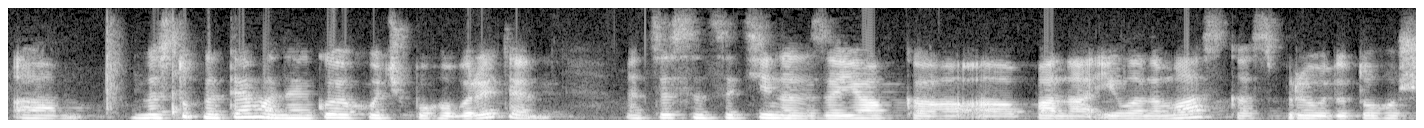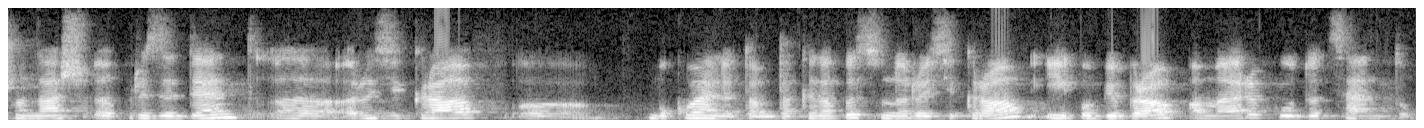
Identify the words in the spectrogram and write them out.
А, наступна тема, на яку я хочу поговорити, це сенсаційна заявка пана Ілона Маска з приводу того, що наш е, президент е, розікрав, буквально там так і написано, розікрав і обібрав Америку до центру.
